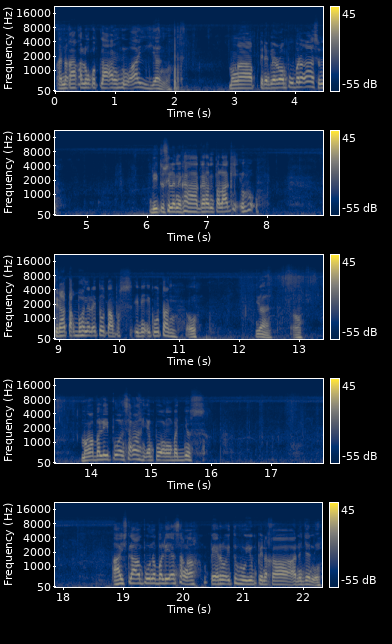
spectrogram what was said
Ang nakakalungkot lang ho ay yan. oh. Mga pinaglaruan po ba ng aso? Dito sila naghahagaran palagi. Oh. Tinatakbuhan nila ito tapos iniikutan. Oh. Yan. Oh. Mga bali po ang sanga. Yan po ang bad news. Ayos lang po na bali ang sanga. Pero ito ho yung pinaka ano dyan eh.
